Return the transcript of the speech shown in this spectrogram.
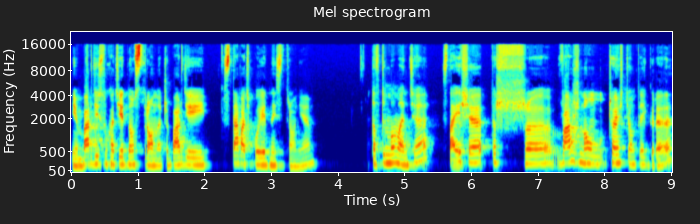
nie wiem, bardziej słuchać jedną stronę, czy bardziej stawać po jednej stronie, to w tym momencie staje się też ważną częścią tej gry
